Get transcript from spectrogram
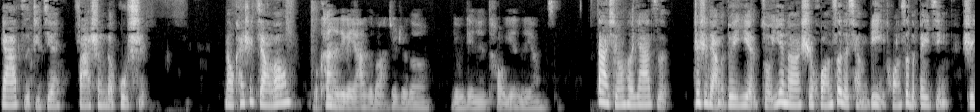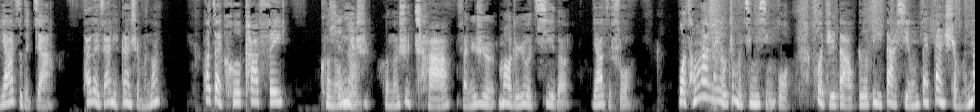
鸭子之间发生的故事。那我开始讲喽。我看着这个鸭子吧，就觉得有一点点讨厌的样子。大熊和鸭子，这是两个对页。左页呢是黄色的墙壁，黄色的背景是鸭子的家。他在家里干什么呢？他在喝咖啡，可能也是，可能是茶，反正是冒着热气的。鸭子说：“我从来没有这么清醒过，不知道隔壁大熊在干什么呢？”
